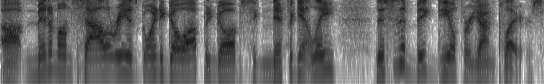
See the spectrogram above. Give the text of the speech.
Uh, minimum salary is going to go up and go up significantly. This is a big deal for young players.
